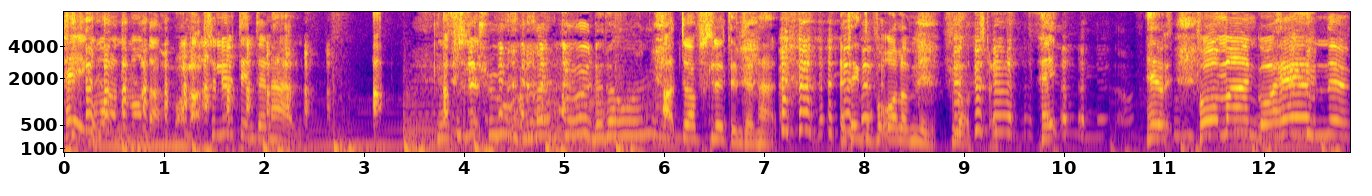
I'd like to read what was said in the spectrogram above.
Hej, god morgon. Det är måndag. Absolut inte den här. Absolut. Ah, du absolut inte den här. Jag tänkte på All of me. Förlåt. Hej. Hej då. Får man gå hem nu?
